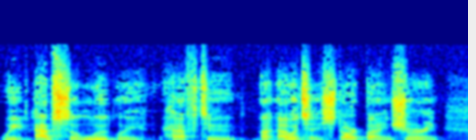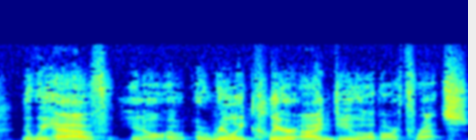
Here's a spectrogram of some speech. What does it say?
We absolutely have to, I would say, start by ensuring that we have you know, a, a really clear-eyed view of our threats,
